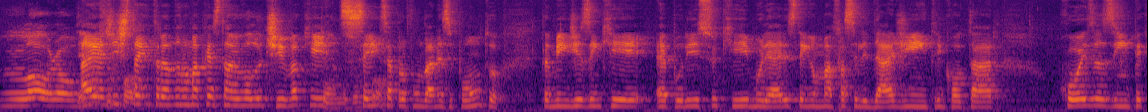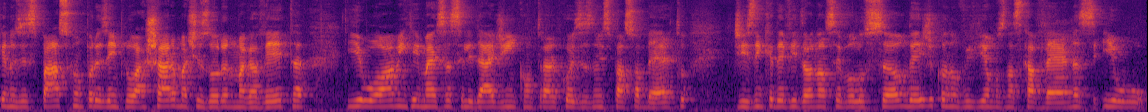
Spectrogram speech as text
Laurel. Temos Aí a um gente ponto. está entrando numa questão evolutiva que, Temos um sem ponto. se aprofundar nesse ponto, também dizem que é por isso que mulheres têm uma facilidade entre encontrar coisas em pequenos espaços, como por exemplo achar uma tesoura numa gaveta, e o homem tem mais facilidade em encontrar coisas num espaço aberto, Dizem que devido à nossa evolução, desde quando vivíamos nas cavernas e o,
